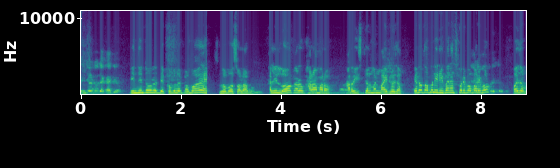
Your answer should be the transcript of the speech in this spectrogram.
ইঞ্জিনটো দেখাই দিয়ক। ইঞ্জিনটো দেখিবলৈ পাব ল'ব চলাব। খালি লওক আৰু ভাড়া মাৰক আৰু ইনষ্টলমেণ্ট মাৰি থৈ যাওক। এইটোত আপুনি ৰিফাইনেন্স কৰিব পাৰিব। হৈ যাব।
